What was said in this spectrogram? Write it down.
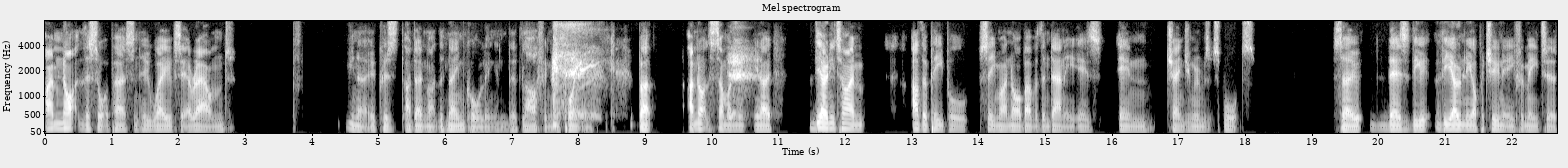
i'm not the sort of person who waves it around you know because i don't like the name calling and the laughing and the pointing but i'm not someone you know the only time other people see my knob other than danny is in changing rooms at sports so there's the the only opportunity for me to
